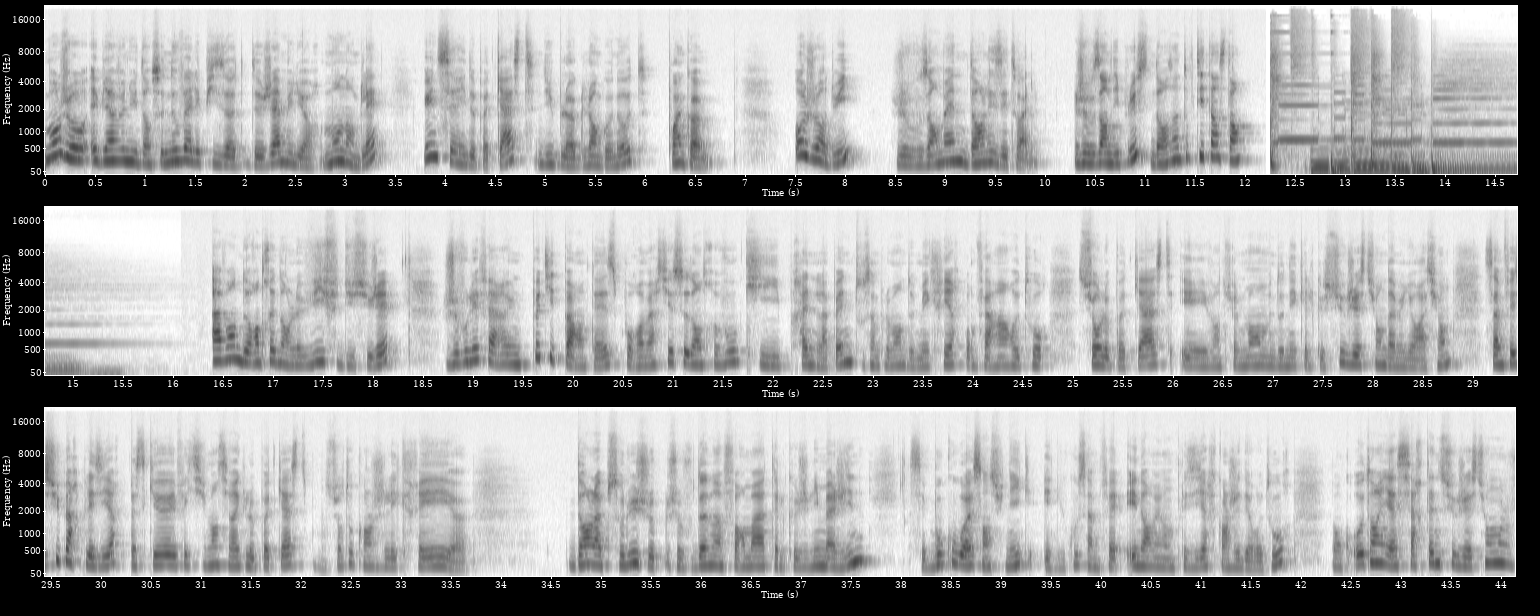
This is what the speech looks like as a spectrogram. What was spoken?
Bonjour et bienvenue dans ce nouvel épisode de J'améliore mon anglais, une série de podcasts du blog langonaute.com. Aujourd'hui, je vous emmène dans les étoiles. Je vous en dis plus dans un tout petit instant. Avant de rentrer dans le vif du sujet, je voulais faire une petite parenthèse pour remercier ceux d'entre vous qui prennent la peine tout simplement de m'écrire pour me faire un retour sur le podcast et éventuellement me donner quelques suggestions d'amélioration. Ça me fait super plaisir parce que effectivement c'est vrai que le podcast, surtout quand je l'ai créé euh, dans l'absolu, je, je, vous donne un format tel que je l'imagine. C'est beaucoup à sens unique et du coup ça me fait énormément plaisir quand j'ai des retours. Donc autant il y a certaines suggestions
